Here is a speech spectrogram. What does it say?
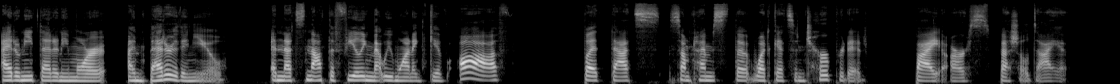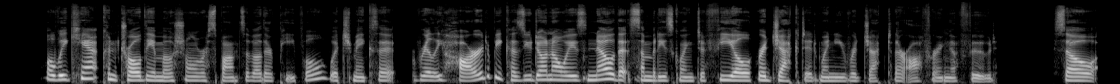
I don't eat that anymore. I'm better than you. And that's not the feeling that we want to give off, but that's sometimes the what gets interpreted by our special diet. Well, we can't control the emotional response of other people, which makes it really hard because you don't always know that somebody's going to feel rejected when you reject their offering of food. So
